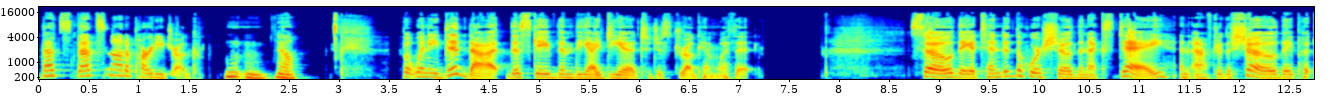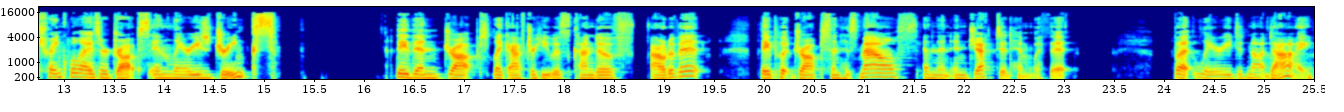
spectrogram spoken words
that's that's not a party drug. Mm-mm, no. But when he did that, this gave them the idea to just drug him with it. So they attended the horse show the next day, and after the show, they put tranquilizer drops in Larry's drinks. They then dropped, like after he was kind of out of it, they put drops in his mouth and then injected him with it. But Larry did not die.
